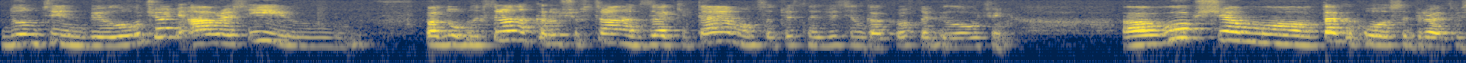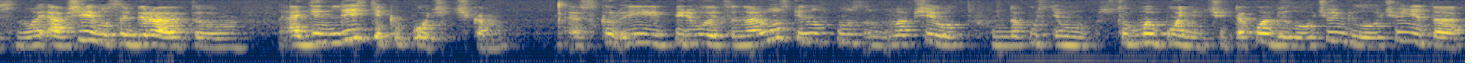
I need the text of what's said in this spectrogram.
Дунтин Билоучунь, а в России в подобных странах, короче, в странах за Китаем он, соответственно, известен как просто Билоучунь. А, в общем, э, так как его собирают весной, а вообще его собирают э, один листик и почечка, и переводится на русский, ну, вообще, вот, допустим, чтобы мы поняли, что такое белоучень, белоучень это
